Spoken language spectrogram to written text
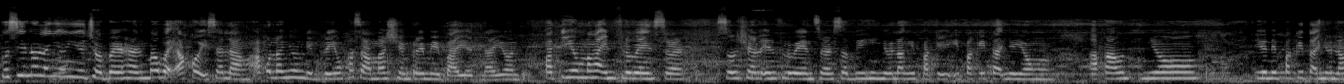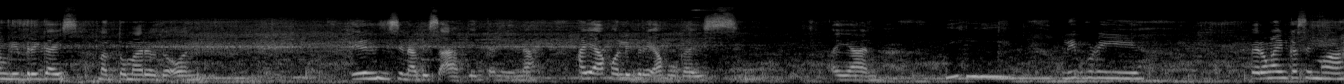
Kung sino lang yung YouTuber, halimbawa ako isa lang, ako lang yung libre, yung kasama syempre may bayad na yon. Pati yung mga influencer, social influencer, sabihin nyo lang, ipaki, ipakita nyo yung account nyo, yun ipakita nyo lang libre guys, magtumaro doon. Yun yung sinabi sa akin kanina. Kaya ako libre ako guys. Ayan. Hihi. Libre. Pero ngayon kasi mga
